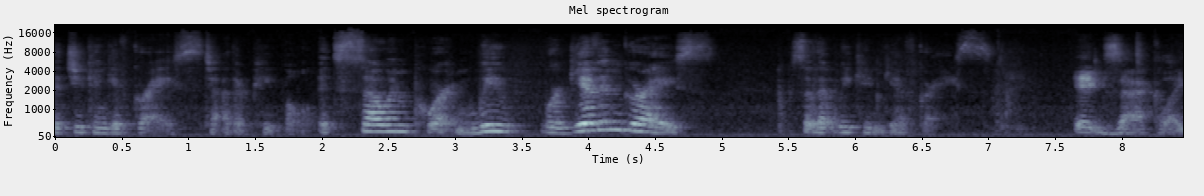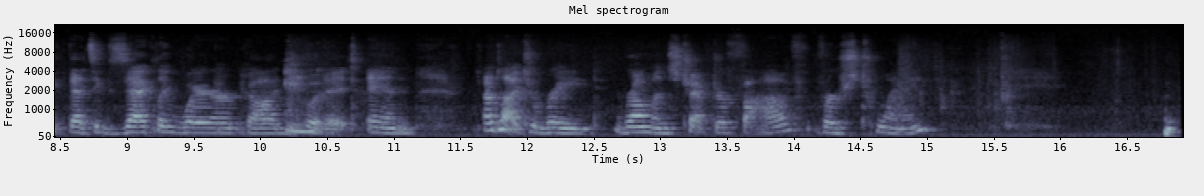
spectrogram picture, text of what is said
that you can give grace to other people. It's so important. We were given grace so that we can give grace. Exactly. That's exactly where God put it. And I'd like to read Romans chapter 5, verse 20. And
